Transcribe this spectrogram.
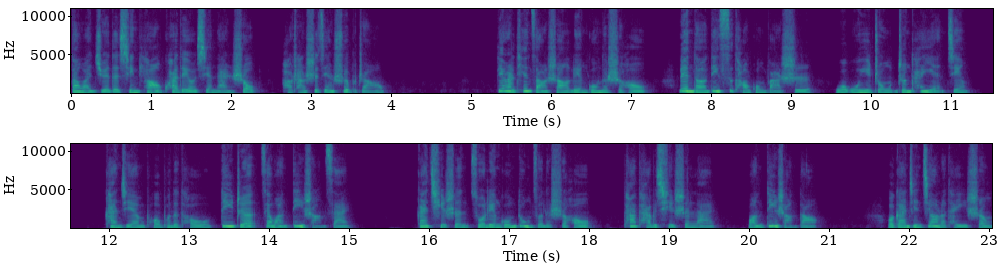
当晚觉得心跳快得有些难受，好长时间睡不着。第二天早上练功的时候，练到第四套功法时，我无意中睁开眼睛，看见婆婆的头低着在往地上栽。该起身做练功动作的时候，她抬不起身来，往地上倒。我赶紧叫了她一声，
